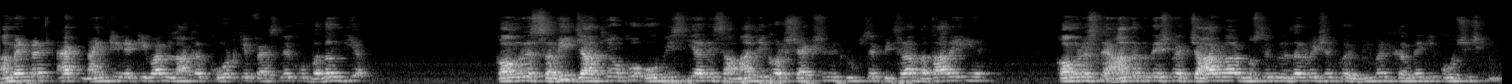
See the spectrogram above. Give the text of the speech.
अमेंडमेंट एक्ट 1981 लाकर कोर्ट के फैसले को बदल दिया। कांग्रेस सभी जातियों को ओबीसी यानी सामाजिक और शैक्षणिक रूप से पिछड़ा बता रही है। कांग्रेस ने आंध्र प्रदेश में चार बार मुस्लिम रिजर्वेशन को इम्प्लीमेंट करने की कोशिश की।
